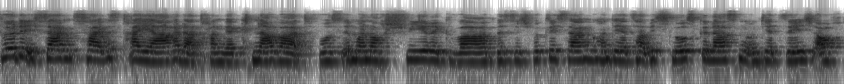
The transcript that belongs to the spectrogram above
würde ich sagen, zwei bis drei Jahre daran geknabbert, wo es immer noch schwierig war, bis ich wirklich sagen konnte, jetzt habe ich es losgelassen und jetzt sehe ich auch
